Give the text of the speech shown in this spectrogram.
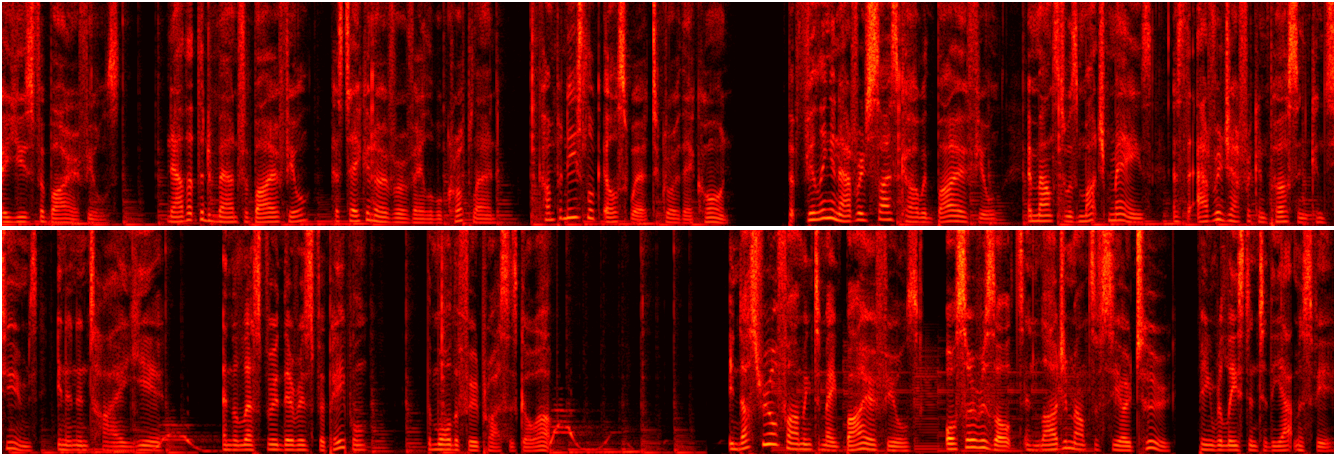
are used for biofuels. Now that the demand for biofuel has taken over available cropland, companies look elsewhere to grow their corn. But filling an average sized car with biofuel amounts to as much maize as the average African person consumes in an entire year. And the less food there is for people, the more the food prices go up. Industrial farming to make biofuels also results in large amounts of CO2 being released into the atmosphere,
